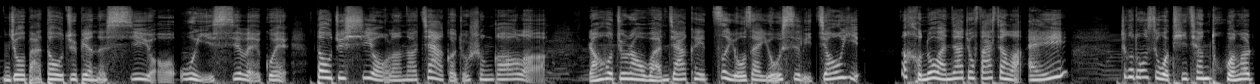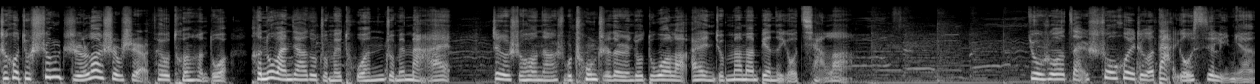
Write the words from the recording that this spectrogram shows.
你就把道具变得稀有，物以稀为贵，道具稀有了呢，价格就升高了，然后就让玩家可以自由在游戏里交易。那很多玩家就发现了，哎，这个东西我提前囤了之后就升值了，是不是？他又囤很多，很多玩家都准备囤，准备买。这个时候呢，是不是充值的人就多了？哎，你就慢慢变得有钱了。就是说，在社会这个大游戏里面，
